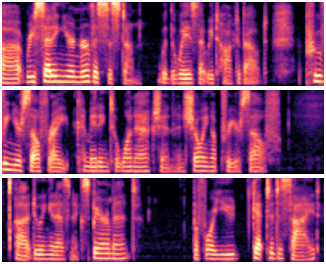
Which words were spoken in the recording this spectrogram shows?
Uh, resetting your nervous system with the ways that we talked about proving yourself right, committing to one action, and showing up for yourself. Uh, doing it as an experiment before you get to decide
